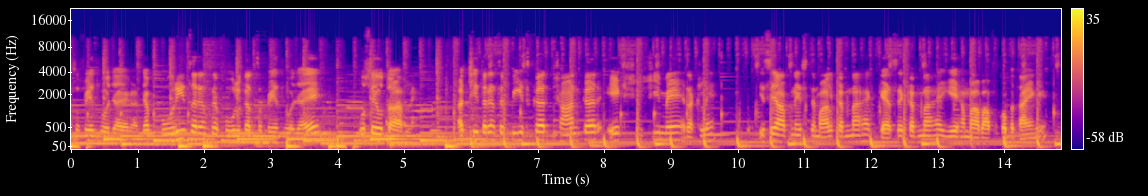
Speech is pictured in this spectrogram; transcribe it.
सफ़ेद हो जाएगा। जब पूरी तरह से फूल कर सफ़ेद हो जाए, उसे उतार लें। अच्छी तरह से पीस कर, छान कर एक शीशी में रख लें। इसे आपने इस्तेमाल करना है, कैसे करना है, ये हम अब आपको बताएँगे।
